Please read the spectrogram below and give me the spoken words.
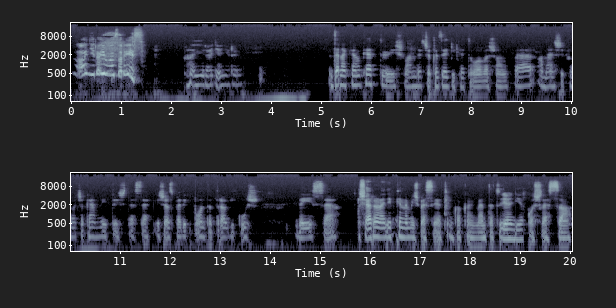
Annyira jó az a rész! Annyira gyönyörű. De nekem kettő is van, de csak az egyiket olvasom fel, a másikról csak említést teszek, és az pedig pont a tragikus része. És erről egyébként nem is beszéltünk a könyvben, tehát hogy öngyilkos lesz a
